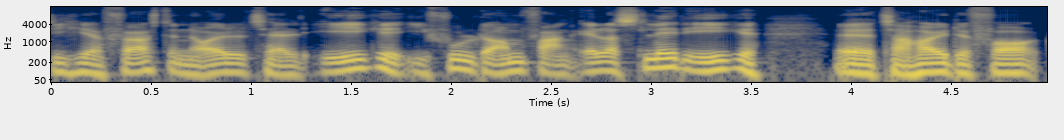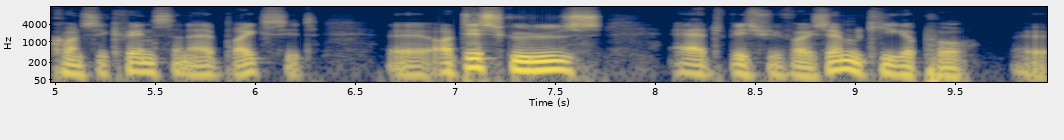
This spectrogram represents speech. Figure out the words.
de her første nøgletal ikke i fuldt omfang, eller slet ikke øh, tager højde for konsekvenserne af Brexit. Øh, og det skyldes, at hvis vi for eksempel kigger på øh,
